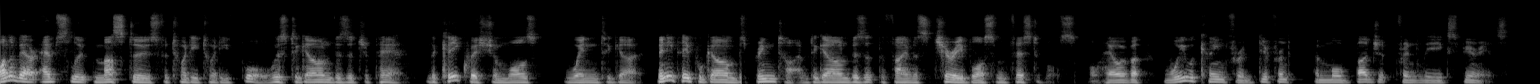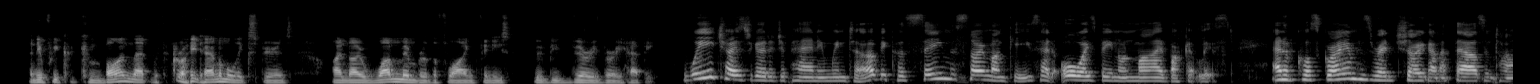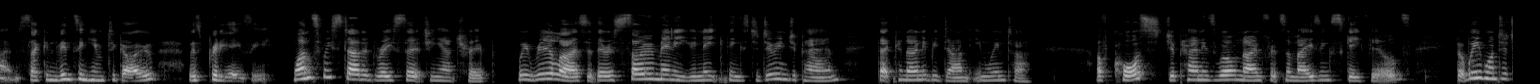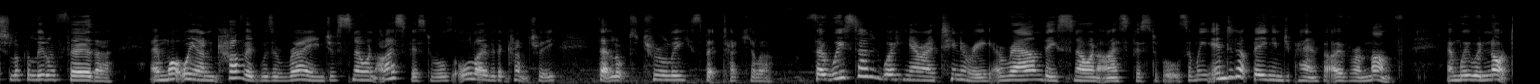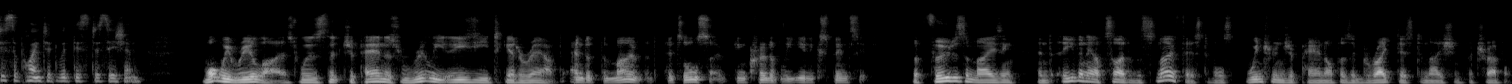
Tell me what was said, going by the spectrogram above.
One of our absolute must do's for 2024 was to go and visit Japan. The key question was when to go. Many people go in springtime to go and visit the famous cherry blossom festivals. Well, however, we were keen for a different and more budget friendly experience. And if we could combine that with a great animal experience, I know one member of the Flying Finneys who'd be very, very happy. We chose to go to Japan in winter because seeing the snow monkeys had always been on my bucket list. And of course, Graham has read Shogun a thousand times, so convincing him to go was pretty easy. Once we started researching our trip, we realised that there are so many unique things to do in Japan that can only be done in winter. Of course, Japan is well known for its amazing ski fields, but we wanted to look a little further, and what we uncovered was a range of snow and ice festivals all over the country that looked truly spectacular. So we started working our itinerary around these snow and ice festivals, and we ended up being in Japan for over a month, and we were not disappointed with this decision. What we realised was that Japan is really easy to get around, and at the moment, it's also incredibly inexpensive. The food is amazing, and even outside of the snow festivals, winter in Japan offers a great destination for travel.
